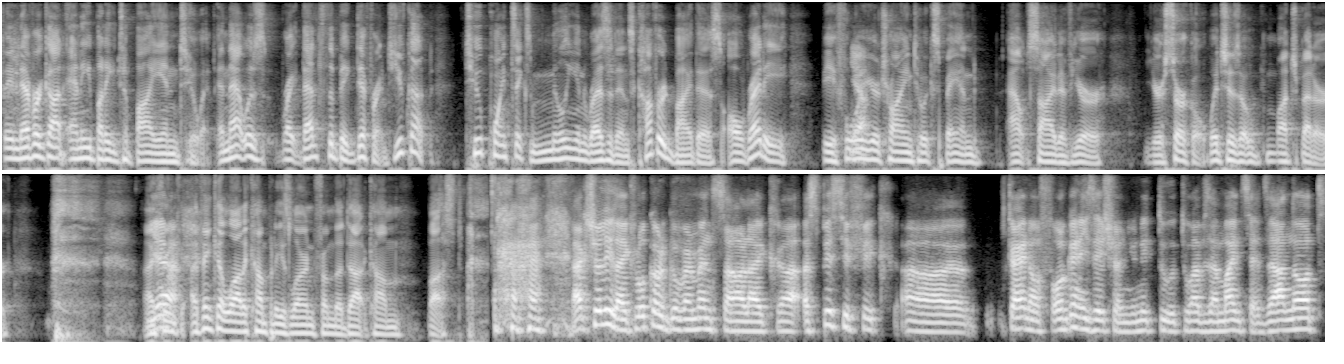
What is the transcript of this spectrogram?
they never got anybody to buy into it. And that was right. That's the big difference. You've got 2.6 million residents covered by this already before Yeah. you're trying to expand outside of your your circle, which is a much better. I Yeah. think I think a lot of companies learned from the dot com bust. Actually, like local governments are like uh, a specific uh, kind of organization. You need to to have their mindset. They are not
